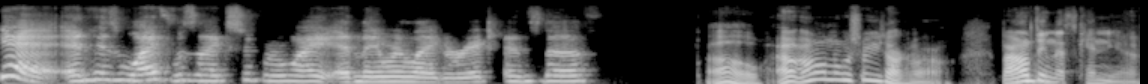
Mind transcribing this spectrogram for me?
Yeah, and his wife was like super white, and they were like rich and stuff. Oh, I, I don't know what show you're talking about, but I don't think mm-hmm. that's Kenya.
